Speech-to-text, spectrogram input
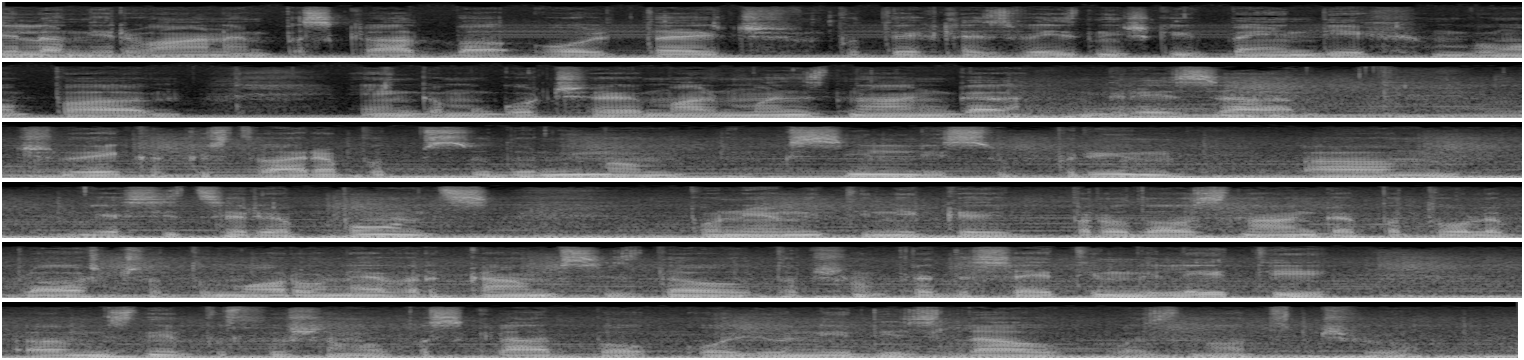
Vrtela Nirvana in pa skladba Old Age, po teh le zvezdniških bendih bomo pa enega mogoče malo manj znanga. Gre za človeka, ki ustvarja pod pseudonimom Xinli Supreme, um, je sicer Japonc, po njem niti nekaj prav znanga, je pa tole plošča Tomorrow Never Comes izdal točno pred desetimi leti. Um, z nje poslušamo pa skladbo All You Need Is Love Was Not True.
